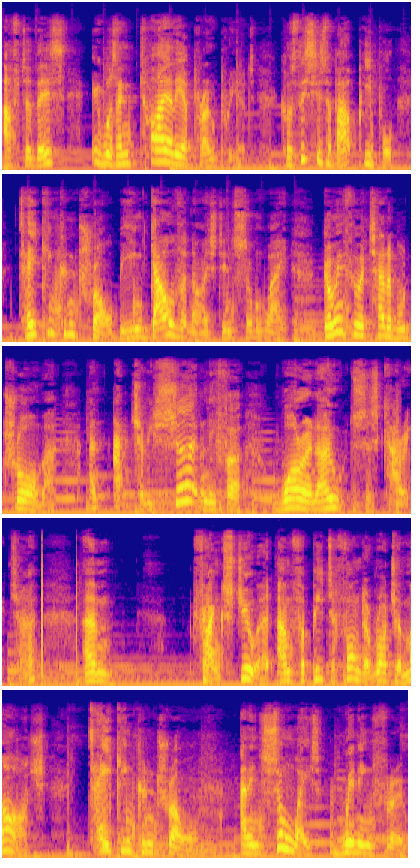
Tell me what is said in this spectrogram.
after this. It was entirely appropriate because this is about people taking control, being galvanized in some way, going through a terrible trauma, and actually, certainly for Warren Oates' character, um, Frank Stewart, and for Peter Fonda, Roger Marsh, taking control and in some ways winning through.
